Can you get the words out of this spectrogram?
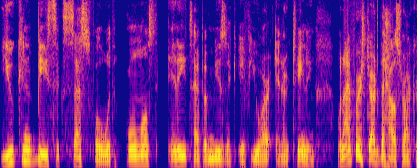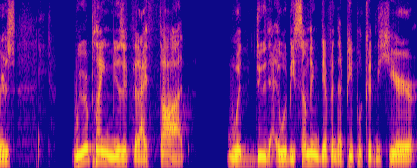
you can be successful with almost any type of music if you are entertaining. When I first started the House Rockers, we were playing music that I thought would do that. It would be something different that people couldn't hear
